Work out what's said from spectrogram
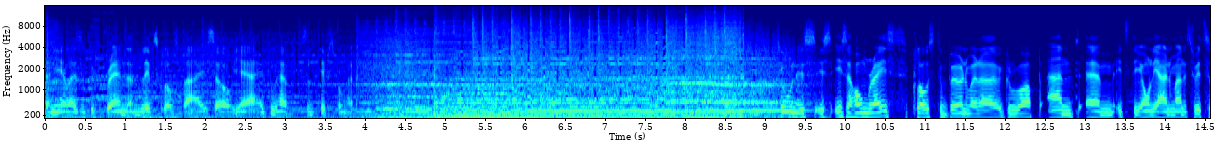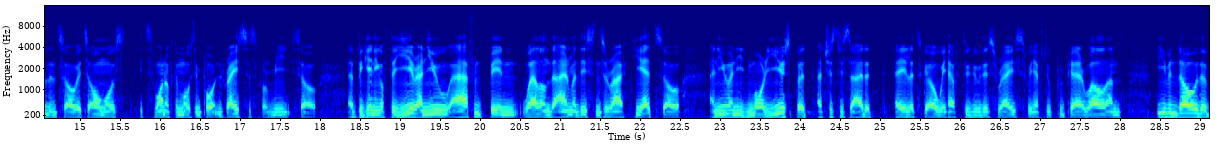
Daniela is a good friend and lives close by, so yeah, I do have some tips from her. Thun is, is, is, a home race close to Bern where I grew up and um, it's the only Ironman in Switzerland so it's almost it's one of the most important races for me. So at beginning of the year I knew I haven't been well on the Ironman distance arrived yet so I knew I need more years but I just decided hey let's go. We have to do this race. We have to prepare well. And even though the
